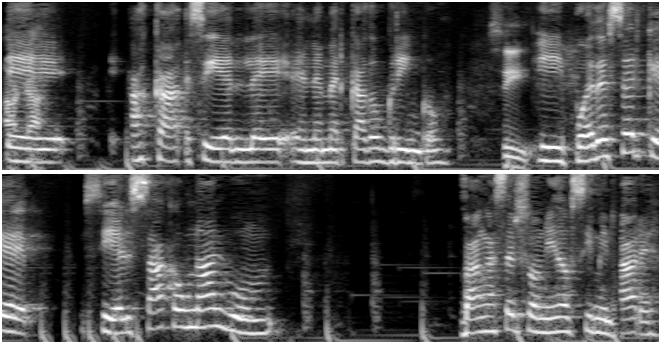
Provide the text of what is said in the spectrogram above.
acá, eh, sí, en, en, el mercado gringo. Sí. Y puede ser que si él saca un álbum, van a ser sonidos similares.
